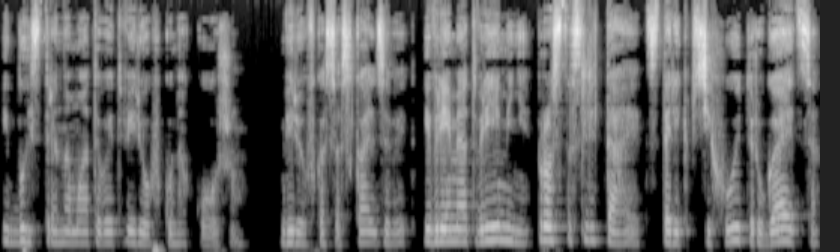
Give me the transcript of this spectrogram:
и быстро наматывает веревку на кожу. Веревка соскальзывает и время от времени просто слетает. Старик психует и ругается,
